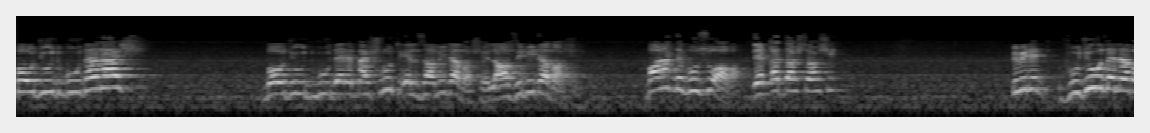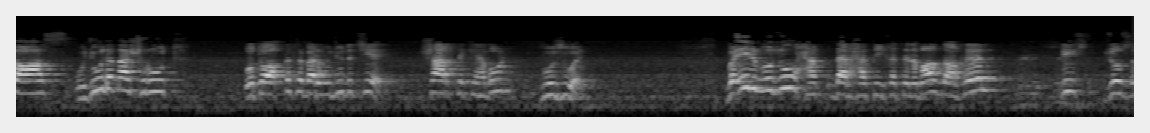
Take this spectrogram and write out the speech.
موجود بودنش موجود بودن مشروط الزامی نباشه لازمی نباشه. مانند وضوع آقا دقت داشته باشید. ببینید وجود نماز وجود مشروط متوقف بر وجود چیه؟ شرط که همون وضوعه. و این وضوع حق در حقیقت نماز داخل نیست. جز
